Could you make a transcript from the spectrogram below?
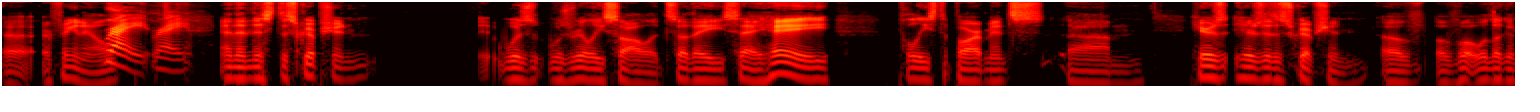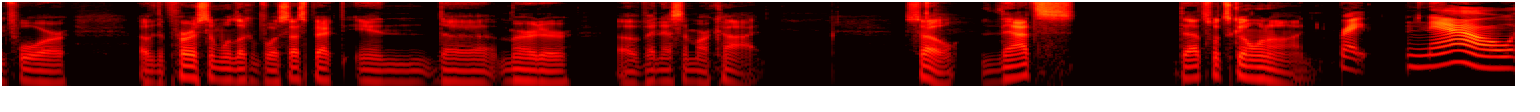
uh, her fingernail, Right, right. and then this description was was really solid. So they say, "Hey, police departments, um, here's here's a description of of what we're looking for, of the person we're looking for, suspect in the murder of Vanessa Marcotte." So that's that's what's going on. Right. Now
